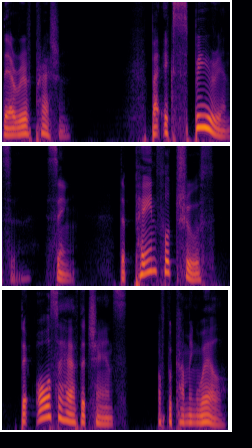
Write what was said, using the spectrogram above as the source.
their repression by experiencing the painful truth, they also have the chance of becoming well.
